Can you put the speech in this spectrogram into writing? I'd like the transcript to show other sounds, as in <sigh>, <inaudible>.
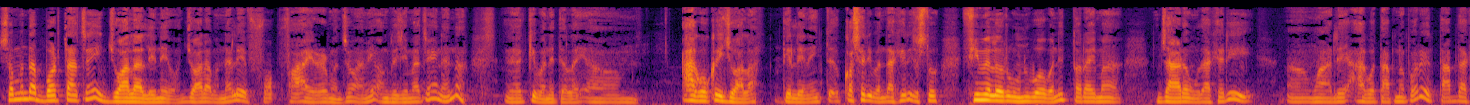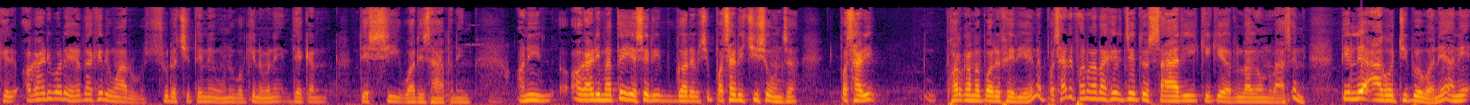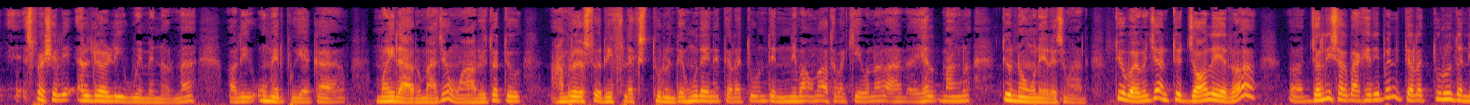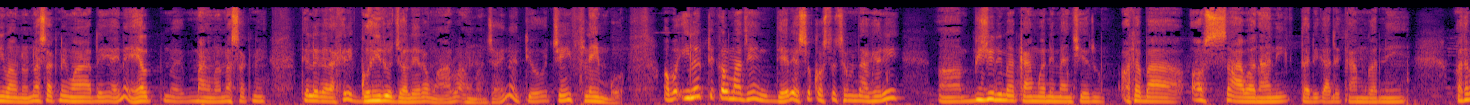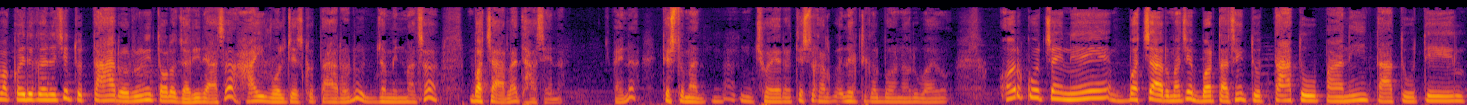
सबभन्दा बढ्ता चाहिँ ज्वालाले नै हो। ज्वाला भन्नाले फायर भन्छौँ हामी अङ्ग्रेजीमा चाहिँ होइन? के भने त्यसलाई आगोकै ज्वाला। त्यसले नै कसरी भन्दाखेरि जस्तो फिमेलहरू हुनुभयो भने तराईमा जाडो हुँदाखेरि उहाँहरूले आगो ताप्नु पऱ्यो ताप्दाखेरि अगाडिबाट हेर्दाखेरि उहाँहरू सुरक्षित नै हुनुभयो किनभने they can they see what is happening अनि अगाडि मात्रै यसरी गरेपछि पछाडि चिसो हुन्छ। पछाडि फर्कन पऱ्यो फेरि होइन? पछाडि फर्काउँदाखेरि चाहिँ त्यो सारी के केहरू लगाउनु भएको छ नि त्यसले आगो टिप्यो भने अनि स्पेसली एल्डरली वुमेनहरूमा अलि उमेर पुगेका महिलाहरूमा चाहिँ उहाँहरू त त्यो हाम्रो जस्तो रिफ्लेक्स तुरुन्तै हुँदैन त्यसलाई तुरुन्तै निभाउन अथवा के गर्न हेल्प माग्न त्यो नहुने रहेछ उहाँहरू। त्यो भयो भने चाहिँ अनि त्यो जलेर जलिसक्दाखेरि पनि त्यसलाई तुरुन्त निभाउन नसक्ने उहाँहरूले होइन हेल्प माग्न नसक्ने त्यसले गर्दाखेरि गहिरो जलेर उहाँहरू आउनुहुन्छ होइन? त्यो चाहिँ फ्लेम भयो। अब इलेक्ट्रिकलमा चाहिँ धेरै यसो कस्तो छ भन्दाखेरि बिजुलीमा काम गर्ने मान्छेहरू अथवा असावधानी तरिकाले काम गर्ने अथवा कहिले कहिले चाहिँ त्यो तारहरू नै तल झरिरहेछ हाई भोल्टेजको तारहरू जमिनमा छ बच्चाहरूलाई थाहा छैन होइन? त्यस्तोमा छोएर त्यस्तो खालको इलेक्ट्रिकल बर्नहरू भयो। अर्को चाहिँ नि बच्चाहरूमा चाहिँ बढ्ता चाहिँ त्यो तातो पानी तातो तेल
